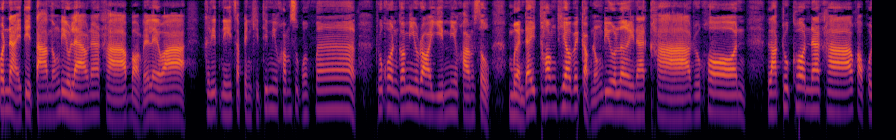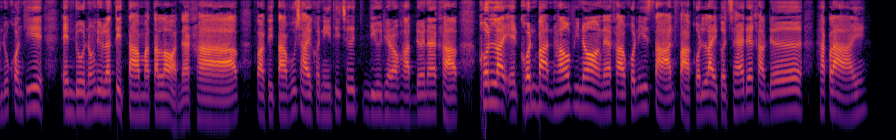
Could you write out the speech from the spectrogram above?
คนไหนติดตามน้องดิวแล้วนะครับบอกได้เลยว่าคลิปนี้จะเป็นคลิปที่มีความสุขมากๆ ทุกคนก็มีรอยยิ้มมีความสุข เหมือนได้ท่องเที่ยวไปกับน้องดิวเลยนะครับทุกคนรักทุกคนนะครับขอบคุณทุกคนที่เอ็นดูน้องดิวและติดตามมาตลอดนะครับฝากติดตามผู้ชายคนนี้ที่ชื่อดิวธีรพัฒน์ด้วยนะครับ คนไลเอ็ดคนบันเฮาพี่น้องนะครับคนอีสานฝากกดไลค์กดแชร์ด้วยครับเด้อฮักหลาย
